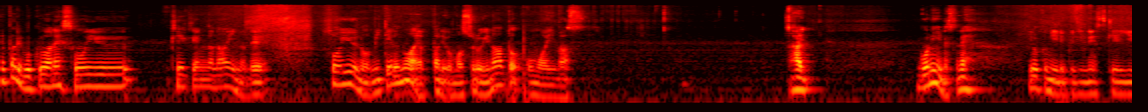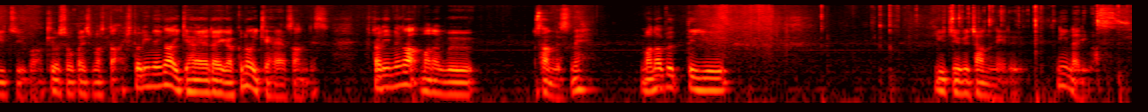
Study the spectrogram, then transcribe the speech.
やっぱり僕はね、そういう経験がないので、そういうのを見てるのはやっぱり面白いなと思います。はい。5人ですね。よく見るビジネス系 YouTuber、今日紹介しました。1人目が池早大学の池早さんです。2人目が学ぶさんですね。学ぶっていう YouTube チャンネルになります。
